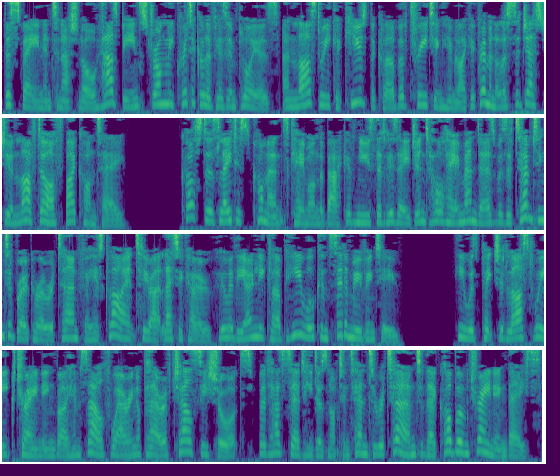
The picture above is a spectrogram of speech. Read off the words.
The Spain international has been strongly critical of his employers, and last week accused the club of treating him like a criminal a suggestion laughed off by Conte. Costa's latest comments came on the back of news that his agent Jorge Mendes was attempting to broker a return for his client to Atletico, who are the only club he will consider moving to. He was pictured last week training by himself wearing a pair of Chelsea shorts, but has said he does not intend to return to their Cobham training base.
